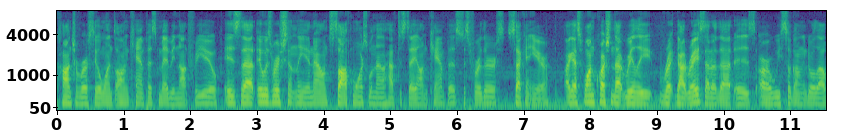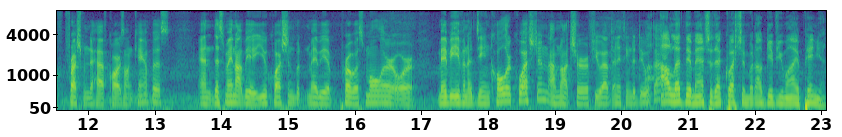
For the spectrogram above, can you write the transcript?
controversial ones on campus, maybe not for you, is that it was recently announced sophomores will now have to stay on campus for their second year. I guess one question that really got raised out of that is are we still going to allow freshmen to have cars on campus? And this may not be a you question, but maybe a Provost Moeller or maybe even a Dean Kollar question. I'm not sure if you have anything to do with that. I'll let them answer that question, but I'll give you my opinion.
